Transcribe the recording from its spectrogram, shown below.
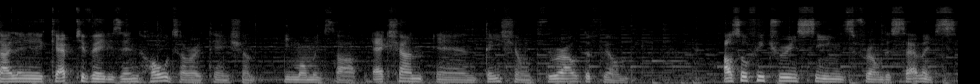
Tyler captivates and holds our attention in moments of action and tension throughout the film. Also featuring scenes from the 70s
